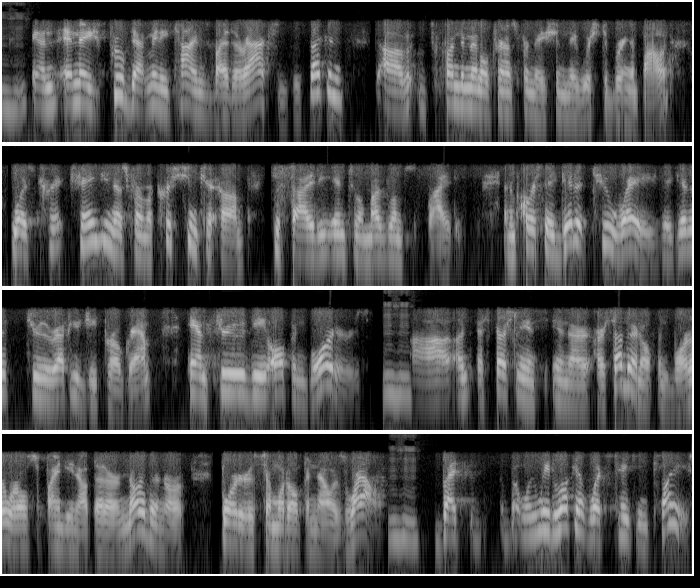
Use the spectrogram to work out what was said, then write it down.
Mm-hmm. And and they proved that many times by their actions. The second uh, fundamental transformation they wished to bring about was tra- changing us from a Christian um, society into a Muslim society. And of course, they did it two ways. They did it through the refugee program and through the open borders, mm-hmm. uh, especially in, in our, our southern open border. We're also finding out that our northern border is somewhat open now as well. Mm-hmm. But but when we look at what's taking place,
